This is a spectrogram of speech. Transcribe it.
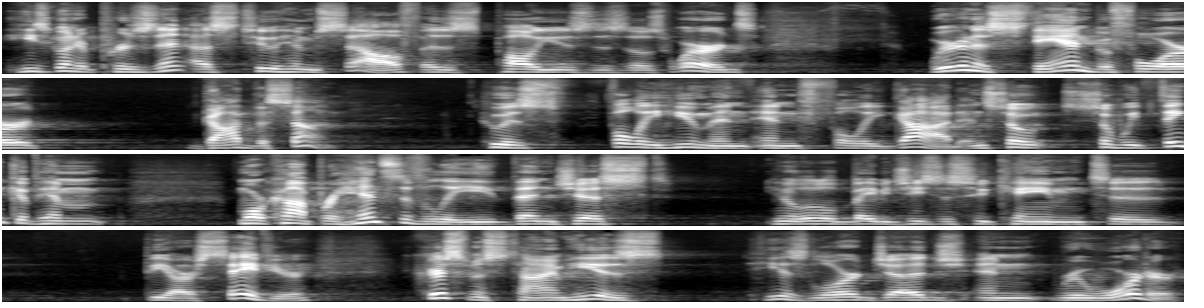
he's going to present us to himself, as Paul uses those words, we're going to stand before God the Son, who is fully human and fully God. And so, so we think of him more comprehensively than just, you know, little baby Jesus who came to be our Savior. Christmas time, he is, he is Lord, Judge, and Rewarder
